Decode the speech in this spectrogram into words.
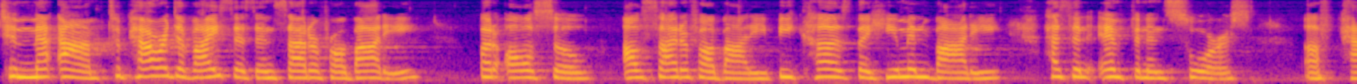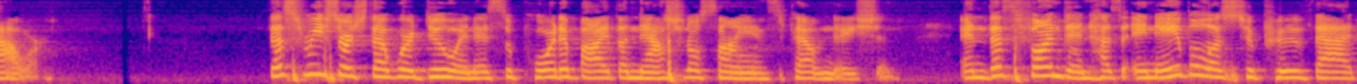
to, um, to power devices inside of our body, but also outside of our body because the human body has an infinite source of power. This research that we're doing is supported by the National Science Foundation. And this funding has enabled us to prove that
